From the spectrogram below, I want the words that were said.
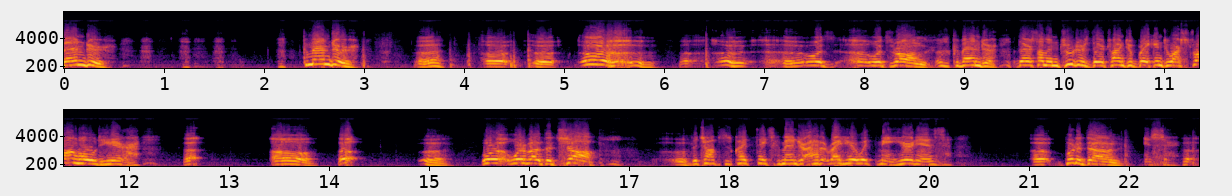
Commander! Commander! Uh, uh, uh, uh, uh, uh, uh, what's, uh, what's wrong? Uh, Commander, there are some intruders there trying to break into our stronghold here. Uh, oh, uh, uh, what, what about the chop? The chops is quite safe, Commander. I have it right here with me. Here it is. Uh, put it down. Yes, sir. Uh,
